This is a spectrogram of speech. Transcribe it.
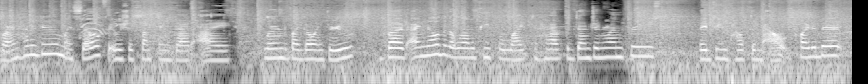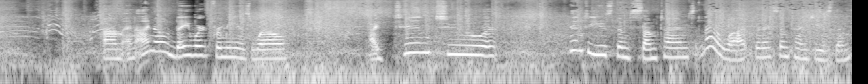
learn how to do myself. It was just something that I learned by going through. But I know that a lot of people like to have the dungeon run-throughs. They do help them out quite a bit. Um, and I know they work for me as well. I tend to tend to use them sometimes, not a lot, but I sometimes use them.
